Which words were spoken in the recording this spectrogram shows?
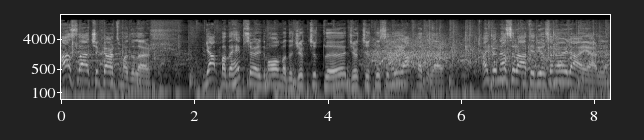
Asla çıkartmadılar. Yapmadı. Hep söyledim olmadı. Cırt cırtlığı, cırt cırtlısını yapmadılar. Ayrıca nasıl rahat ediyorsan öyle ayarla.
